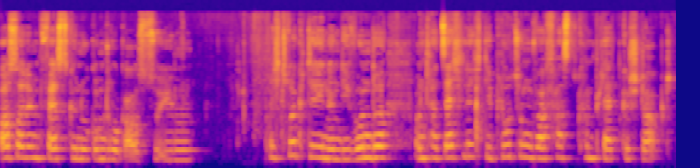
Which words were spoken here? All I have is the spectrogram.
Außerdem fest genug, um Druck auszuüben. Ich drückte ihn in die Wunde und tatsächlich, die Blutung war fast komplett gestoppt.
